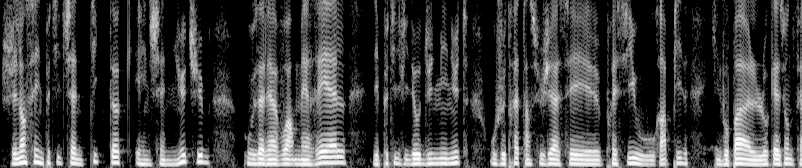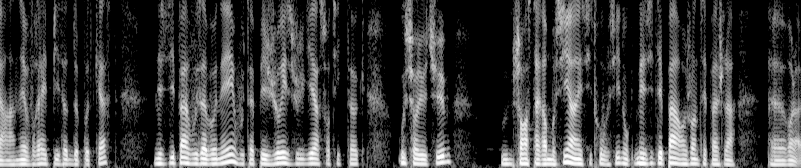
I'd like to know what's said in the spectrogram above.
j'ai lancé une petite chaîne TikTok et une chaîne YouTube où vous allez avoir mes réels, des petites vidéos d'une minute où je traite un sujet assez précis ou rapide qui ne vaut pas l'occasion de faire un vrai épisode de podcast. N'hésitez pas à vous abonner, vous tapez Juriste Vulgaire sur TikTok ou sur YouTube, sur Instagram aussi, hein, il s'y trouve aussi, donc n'hésitez pas à rejoindre ces pages-là. Euh, voilà,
